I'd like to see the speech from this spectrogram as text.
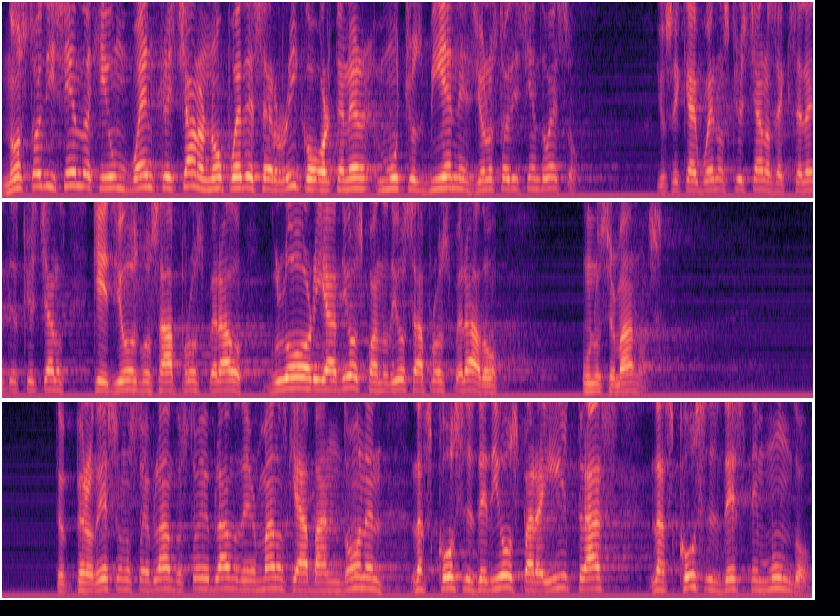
no estoy diciendo que un buen cristiano no puede ser rico o tener muchos bienes. Yo no estoy diciendo eso. Yo sé que hay buenos cristianos, excelentes cristianos, que Dios los ha prosperado. Gloria a Dios cuando Dios ha prosperado unos hermanos. Pero de eso no estoy hablando. Estoy hablando de hermanos que abandonan las cosas de Dios para ir tras las cosas de este mundo.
